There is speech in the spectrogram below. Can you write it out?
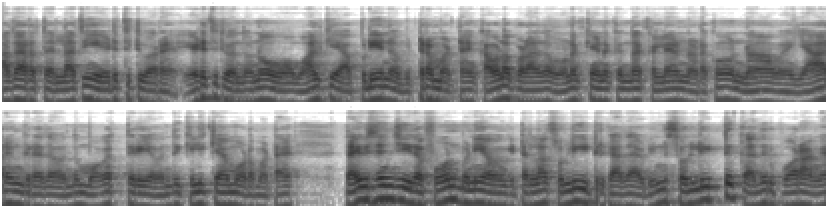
ஆதாரத்தை எல்லாத்தையும் எடுத்துகிட்டு வரேன். எடுத்துகிட்டு வந்தோன்னே உன் வாழ்க்கையை அப்படியே நான் விட்டுற மாட்டேன். கவலைப்படாத உனக்கு எனக்கு தான் கல்யாணம் நடக்கும். நான் அவன் யாருங்கிறத வந்து முகத்திரையை வந்து கிழிக்காமல் விட மாட்டேன். தயவு செஞ்சு இதை ஃபோன் பண்ணி அவங்ககிட்டலாம் சொல்லிகிட்டு இருக்காத அப்படின்னு சொல்லிட்டு கதிர் போகிறாங்க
